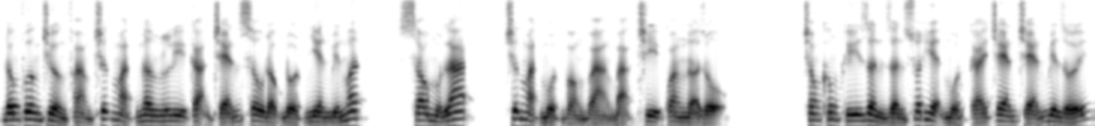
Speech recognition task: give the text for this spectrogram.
đông phương trường phàm trước mặt nâng ly cạn chén sâu độc đột nhiên biến mất, sau một lát, trước mặt một vòng vàng bạc chi quang nở rộ. Trong không khí dần dần xuất hiện một cái chen chén biên giới,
